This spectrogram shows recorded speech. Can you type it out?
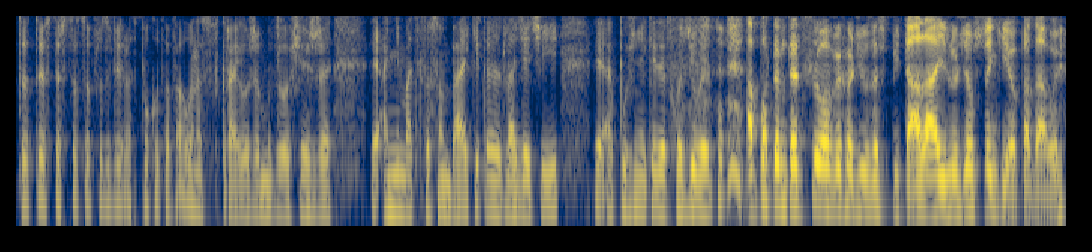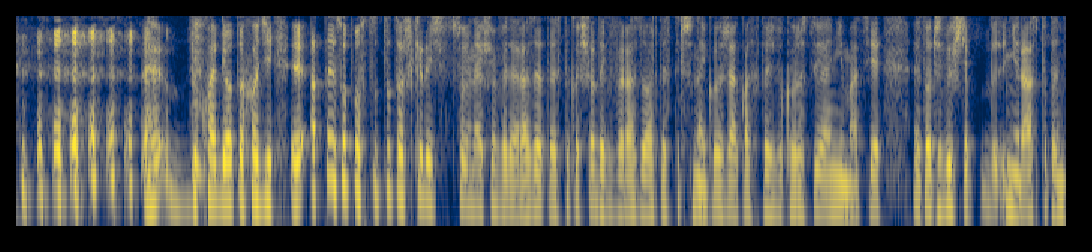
to, to jest też to, co przez wiele lat pokutowało nas w kraju, że mówiło się, że animacje to są bajki, to jest dla dzieci, a później, kiedy wchodziły... A potem Tetsuo wychodził ze szpitala i ludziom szczęki opadały. Dokładnie o to chodzi. A to jest po prostu, to też kiedyś wspominałem się wiele razy, to jest tylko środek wyrazu artystycznego, że akurat ktoś wykorzystuje animację, to oczywiście nieraz potem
